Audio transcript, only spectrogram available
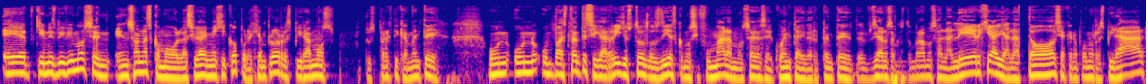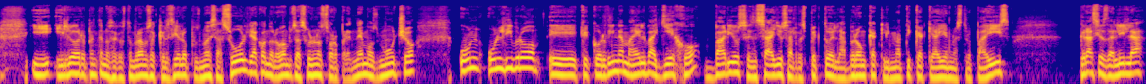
Eh, quienes vivimos en, en zonas como la Ciudad de México, por ejemplo, respiramos pues prácticamente un, un, un, bastante cigarrillos todos los días, como si fumáramos, hágase cuenta, y de repente pues, ya nos acostumbramos a la alergia y a la tos, y a que no podemos respirar, y, y luego de repente nos acostumbramos a que el cielo pues no es azul, ya cuando lo vemos azul nos sorprendemos mucho. Un, un libro eh, que coordina Mael Vallejo, varios ensayos al respecto de la bronca climática que hay en nuestro país. Gracias, Dalila.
